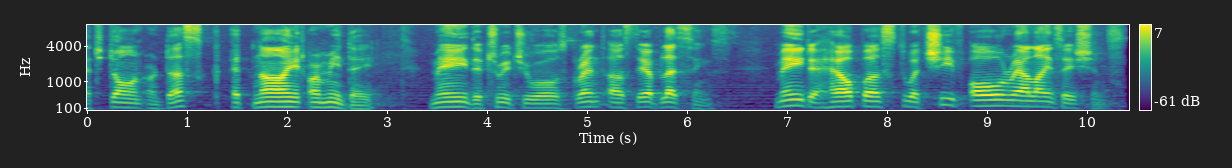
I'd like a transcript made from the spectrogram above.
At dawn or dusk, at night or midday, may the jewels grant us their blessings. May they help us to achieve all realizations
